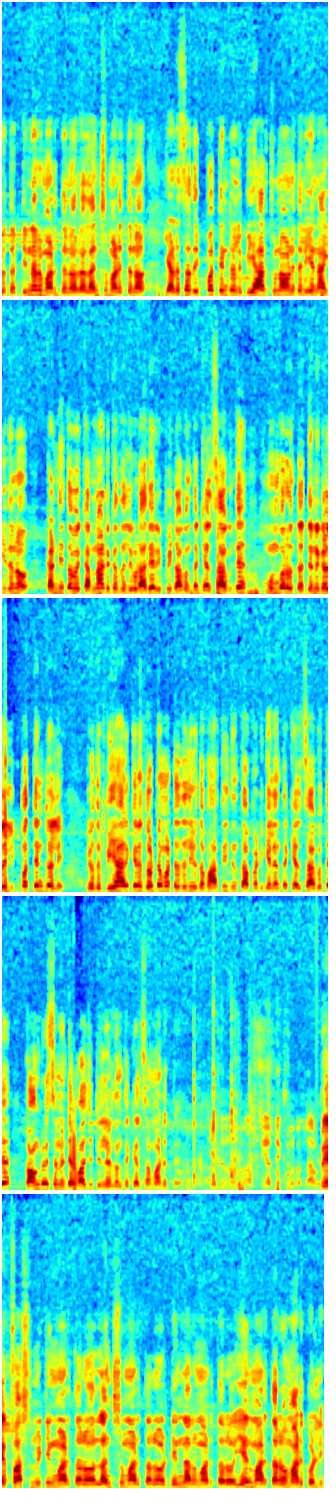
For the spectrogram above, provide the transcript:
ಇವತ್ತು ಡಿನ್ನರ್ ಮಾಡ್ತೇನೋ ಲಂಚ್ ಮಾಡುತ್ತೇನೋ ಎರಡು ಸಾವಿರದ ಇಪ್ಪತ್ತೆಂಟರಲ್ಲಿ ಬಿಹಾರ್ ಚುನಾವಣೆಯಲ್ಲಿ ಏನಾಗಿದೆನೋ ಖಂಡಿತವಾಗಿ ಕರ್ನಾಟಕದಲ್ಲಿ ಕೂಡ ಅದೇ ರಿಪೀಟ್ ಆಗುವಂಥ ಕೆಲಸ ಆಗುತ್ತೆ. ಮುಂಬರುವಂಥ ದಿನಗಳಲ್ಲಿ ಇಪ್ಪತ್ತೆಂಟರಲ್ಲಿ ಇವತ್ತು ಬಿಹಾರಕ್ಕಿಂತ ದೊಡ್ಡ ಮಟ್ಟದಲ್ಲಿ ಇವತ್ತು ಭಾರತೀಯ ಜನತಾ ಪಾರ್ಟಿ ಗೆಲ್ಲುವಂಥ ಕೆಲಸ ಆಗುತ್ತೆ. ಕಾಂಗ್ರೆಸ್ಸನ್ನು ಡೆಪಾಸಿಟ್ ಇಲ್ಲದಂಥ ಕೆಲಸ ಮಾಡುತ್ತೆ. ಬ್ರೇಕ್ಫಾಸ್ಟ್ ಮೀಟಿಂಗ್ ಮಾಡ್ತಾರೋ ಲಂಚ್ ಮಾಡ್ತಾರೋ ಡಿನ್ನರ್ ಮಾಡ್ತಾರೋ ಏನು ಮಾಡ್ತಾರೋ ಮಾಡಿಕೊಳ್ಳಿ.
